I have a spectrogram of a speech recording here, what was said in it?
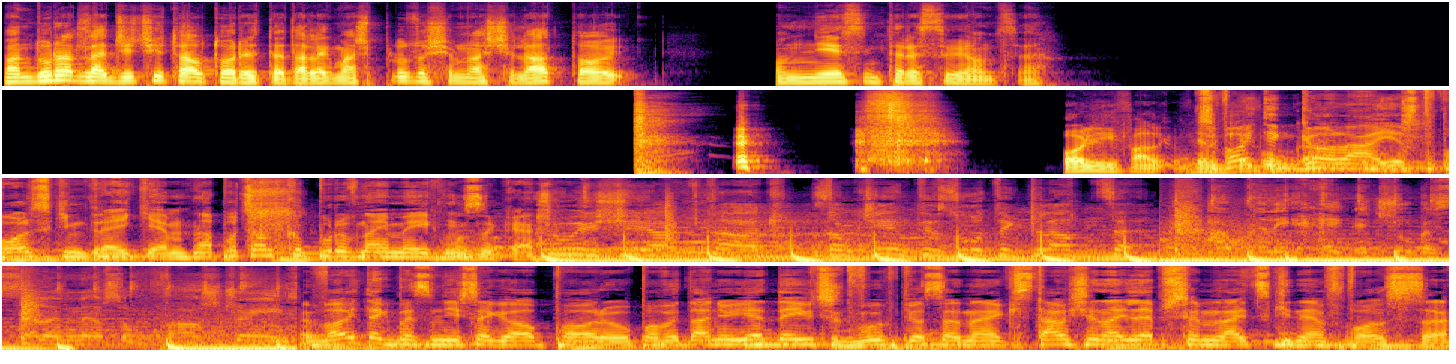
Bandura dla dzieci to autorytet, ale jak masz plus 18 lat, to on nie jest interesujący. Boli wal. Wojtek bunga. Gola jest polskim Drake'iem? Na początku porównajmy ich muzykę. Czuję się jak ptak, zamknięty w złotej klatce. Wojtek bez mniejszego oporu po wydaniu jednej czy dwóch piosenek stał się najlepszym lightskinem w Polsce.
